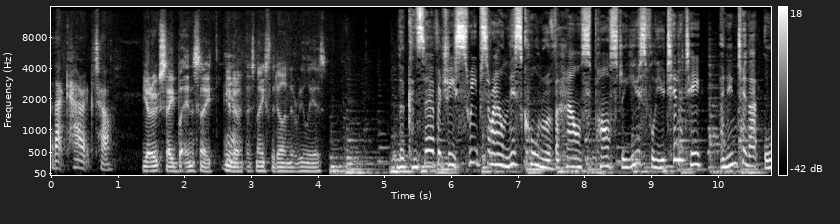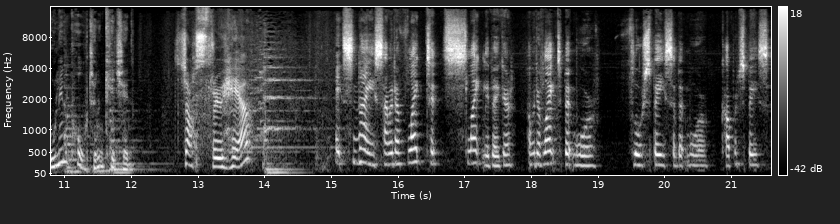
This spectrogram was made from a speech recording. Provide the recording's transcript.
for that character. You're outside but inside. You Yeah. know, it's nicely done, it really is. The conservatory sweeps around this corner of the house past a useful utility and into that all important kitchen. Just through here. It's nice. I would have liked it slightly bigger. I would have liked a bit more floor space, a bit more cupboard space.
